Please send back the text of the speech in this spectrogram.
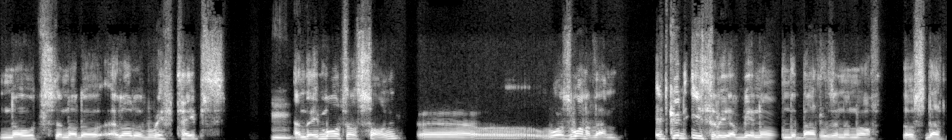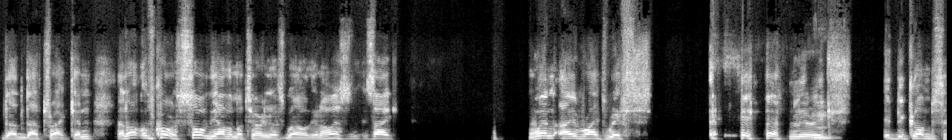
notes, a lot of a lot of riff tapes, hmm. and the Immortal song uh, was one of them. It could easily have been on the Battles in the North. Those that that that track, and and of course some of the other material as well. You know, it's, it's like when I write riffs and lyrics, mm. it becomes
